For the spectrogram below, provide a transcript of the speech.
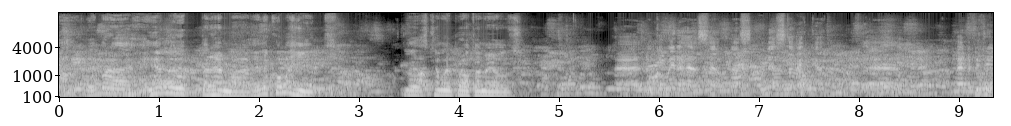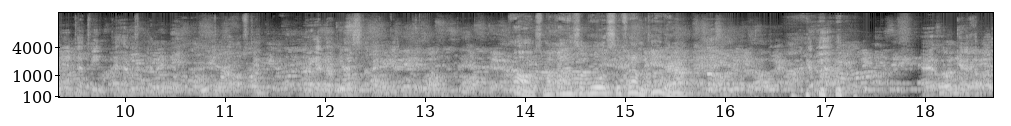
ja, det är bara att hälla upp där hemma eller komma hit. Så kan man ju prata med oss. Eh, Nu kommer det här sändas nästa vecka. Eh, Men det betyder inte att vi inte är här och spelar in ett nytt avsnitt redan nästa vecka. Ja, så man kan hälsa på oss i framtiden. Eh, Och kanske man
